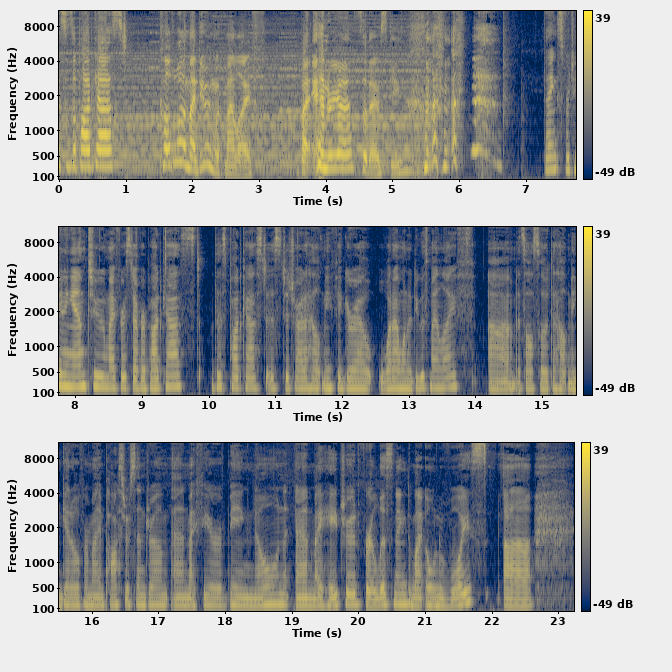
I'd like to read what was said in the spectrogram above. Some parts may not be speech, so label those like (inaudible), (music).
This is a podcast called What Am I Doing with My Life by Andrea Sadowski. (laughs) Thanks for tuning in to my first ever podcast. This podcast is to try to help me figure out what I want to do with my life. Um, it's also to help me get over my imposter syndrome and my fear of being known and my hatred for listening to my own voice. Uh,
